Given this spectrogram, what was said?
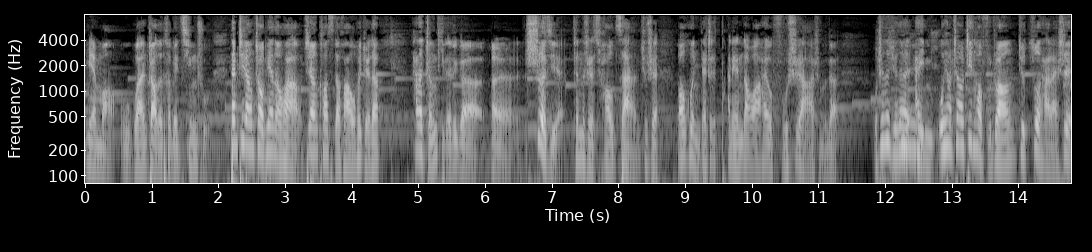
面貌五官照的特别清楚，但这张照片的话，这张 cos 的话，我会觉得它的整体的这个呃设计真的是超赞，就是包括你的这个大镰刀啊，还有服饰啊什么的。我真的觉得，哎，我想知道这套服装就做下来是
